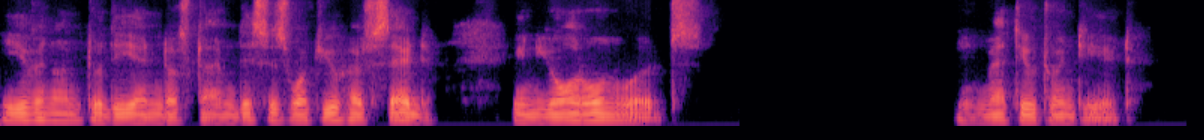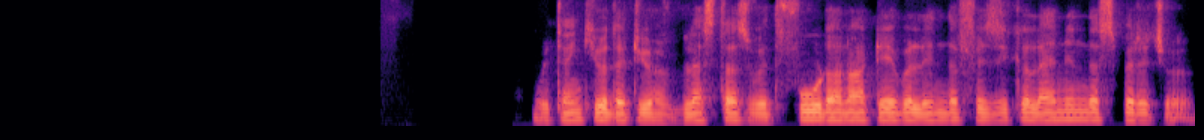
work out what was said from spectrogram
even unto the end of time. This is what you have said in your own words in Matthew 28. We thank you that you have blessed us with food on our table in the physical and in the spiritual.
